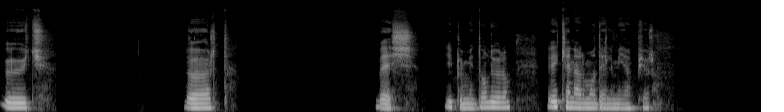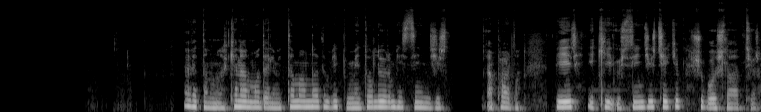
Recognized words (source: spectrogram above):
3 4 5 ipimi doluyorum ve kenar modelimi yapıyorum. Evet hanımlar kenar modelimi tamamladım. İpimi doluyorum. Hiç zincir pardon. 1 2 3 zincir çekip şu boşluğa atıyorum.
